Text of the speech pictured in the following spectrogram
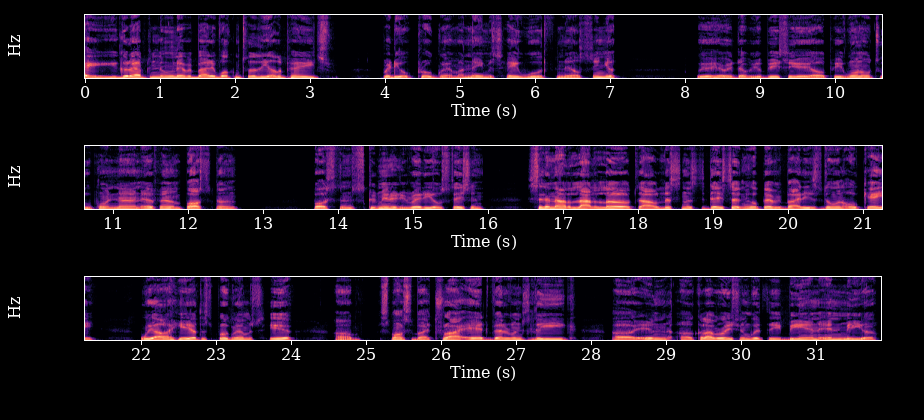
Hey, good afternoon, everybody. Welcome to the Other Page radio program. My name is Haywood Fennell Sr. We are here at WBCALP 102.9 FM, Boston, Boston's community radio station, sending out a lot of love to our listeners today. Certainly hope everybody is doing okay. We are here. This program is here, um, sponsored by Triad Veterans League uh, in uh, collaboration with the BNN Media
